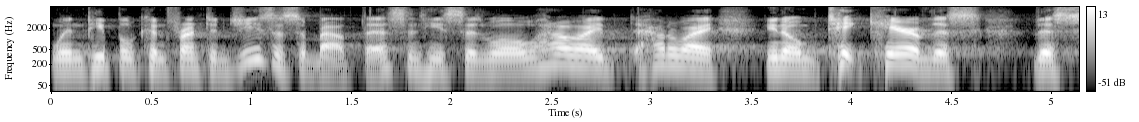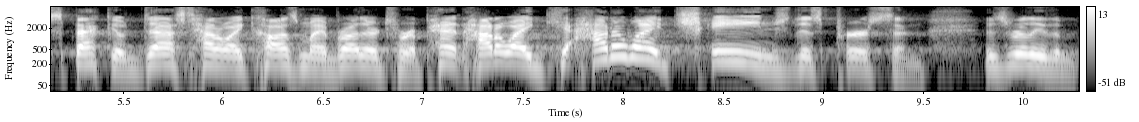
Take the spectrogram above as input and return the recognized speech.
When people confronted Jesus about this, and he said, Well, how do I, how do I you know, take care of this, this speck of dust? How do I cause my brother to repent? How do I, how do I change this person? Is really the,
